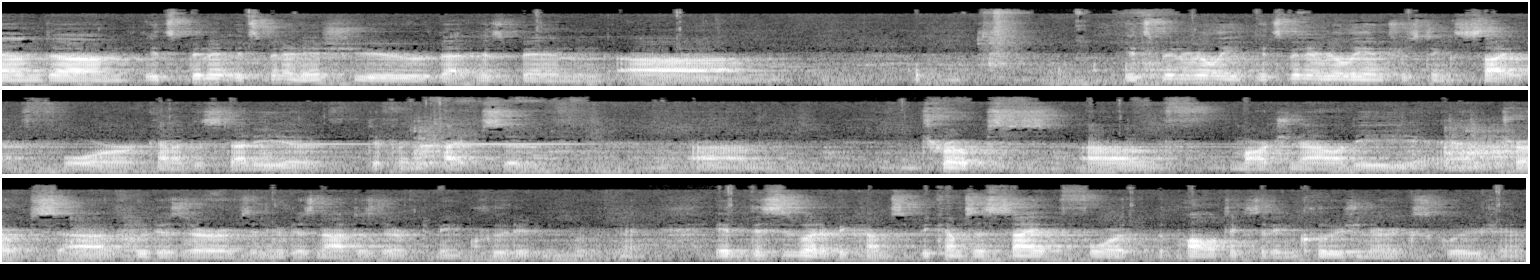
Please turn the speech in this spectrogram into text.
and um, it's been a, it's been an issue that has been um, it's been really it's been a really interesting site for kind of the study of different types of um, tropes of marginality and tropes of who deserves and who does not deserve to be included in movement. It, this is what it becomes. It becomes a site for the politics of inclusion or exclusion.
